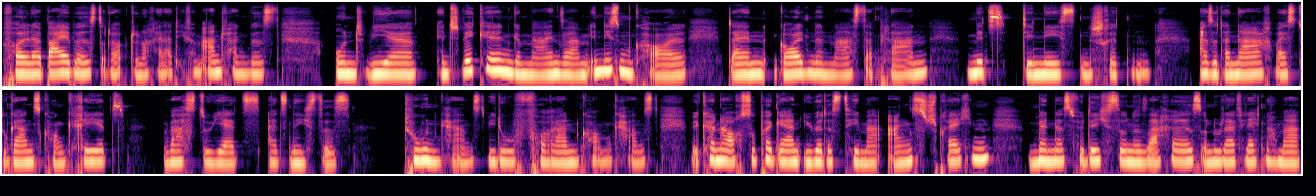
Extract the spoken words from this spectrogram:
voll dabei bist oder ob du noch relativ am Anfang bist. Und wir entwickeln gemeinsam in diesem Call deinen goldenen Masterplan mit den nächsten Schritten. Also danach weißt du ganz konkret, was du jetzt als nächstes tun kannst, wie du vorankommen kannst. Wir können auch super gern über das Thema Angst sprechen, wenn das für dich so eine Sache ist und du da vielleicht noch mal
